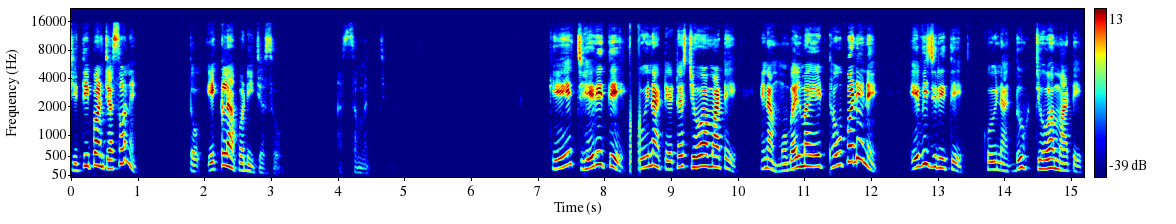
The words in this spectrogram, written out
જીતી પણ જશો ને, તો એકલા પડી જશો. આ સમજ. કે જે રીતે કોઈના સ્ટેટસ જોવા માટે એના મોબાઈલમાં એડ થવું પડે ને, એવી જ રીતે કોઈના દુઃખ જોવા માટે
